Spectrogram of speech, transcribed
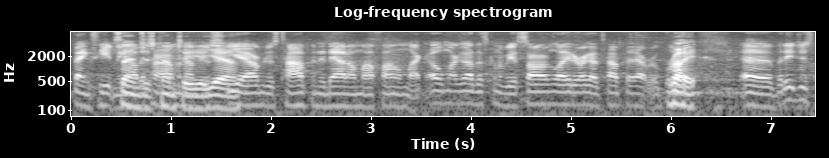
things hit me Something all the just time come and to I'm you, just, yeah. yeah i'm just typing it out on my phone like oh my god that's going to be a song later i got to type that out real quick Right. uh, but it just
